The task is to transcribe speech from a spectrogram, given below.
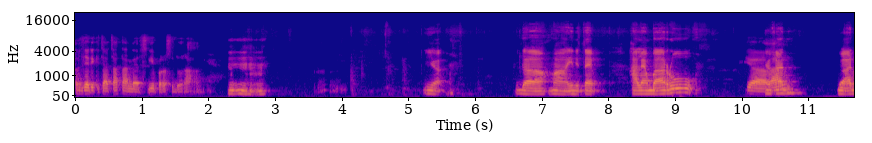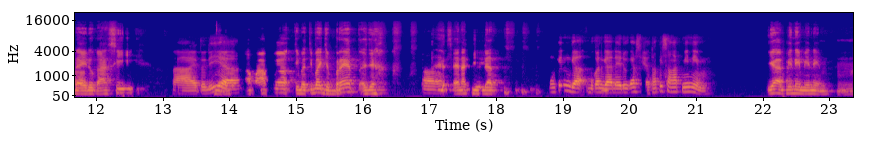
terjadi kecacatan dari segi proseduralnya. Mm, mm, mm. Iya. Udah mah ini teh hal yang baru Ya, ya kan? kan? Nggak ada Wah. edukasi, Nah, itu dia. apa-apa, tiba-tiba jebret aja Eh, seenak jidat. Mungkin nggak bukan nggak ada edukasi ya, tapi sangat minim. Ya, minim-minim. Mm.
